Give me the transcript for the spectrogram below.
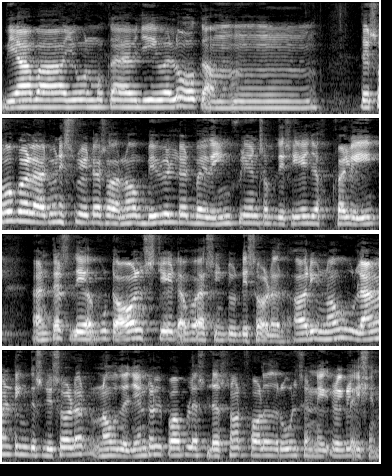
व्यावायोन्मुखजीवलोकम् The so-called administrators are now bewildered by the influence of this age of Kali and thus they have put all state affairs into disorder. Are you now lamenting this disorder? Now the general populace does not follow the rules and regulation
